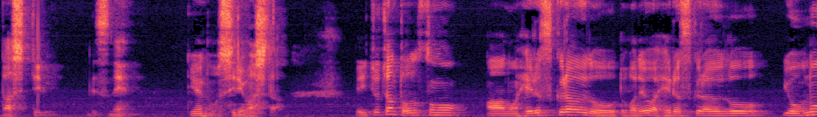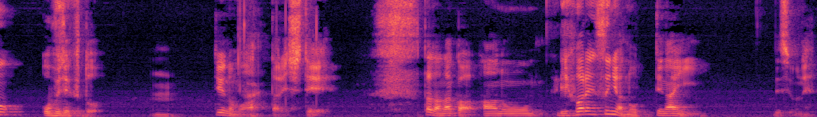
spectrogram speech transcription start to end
出してるんですね。っていうのを知りました。で一応ちゃんとその、あの、ヘルスクラウドとかではヘルスクラウド用のオブジェクトうん。っていうのもあったりして、ただなんか、あの、リファレンスには載ってないんですよね。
